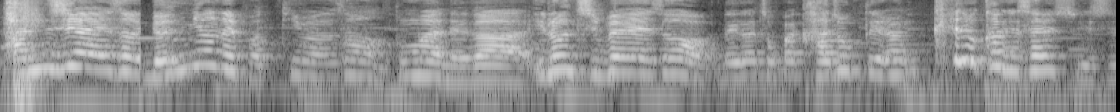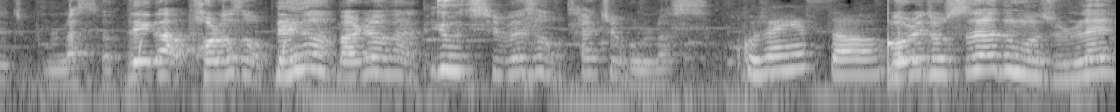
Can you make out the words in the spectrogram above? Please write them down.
반지하에서 몇 년을 버티면서 정말 내가 이런 집에서 내가 정말 가족들이랑 쾌적하게 살 수 있을지 몰랐어. 내가 벌어서 내가 마련한 이 집에서 살 줄 몰랐어. 고생했어. 머리 좀 쓰다듬어 줄래?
